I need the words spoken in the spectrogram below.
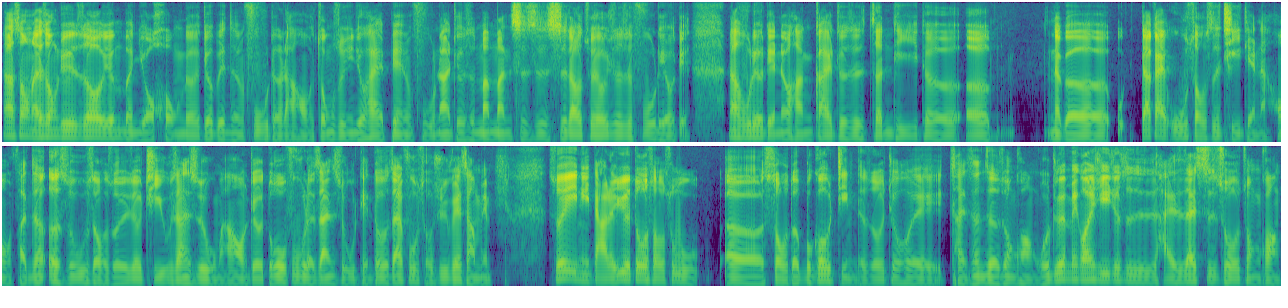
那送来送去之后，原本有红的就变成负的，然后总损益就开始变负，那就是慢慢试试试到最后就是负六点，那负六点的涵盖就是整体的呃。那个大概五手是七点啦，吼，反正二十五手，所以就七五三十五嘛，吼，就多付了三十五点，都是在付手续费上面。所以你打的越多手数，呃，守的不够紧的时候，就会产生这个状况。我觉得没关系，就是还是在试错状况。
